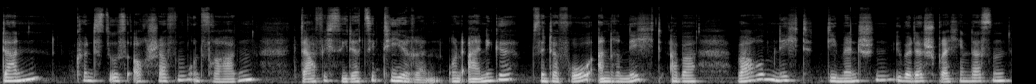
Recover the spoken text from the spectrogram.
Dann könntest du es auch schaffen und fragen, darf ich sie da zitieren? Und einige sind da froh, andere nicht, aber warum nicht die Menschen über das sprechen lassen,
